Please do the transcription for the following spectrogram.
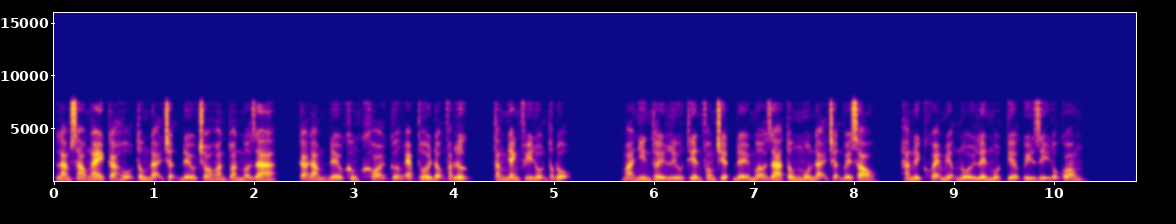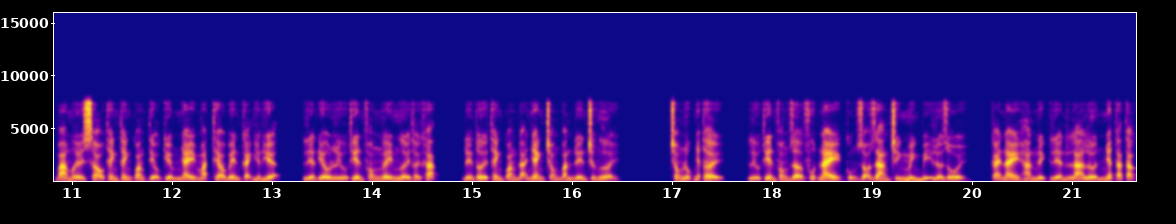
làm sao ngay cả hộ tông đại trận đều cho hoàn toàn mở ra, cả đám đều không khỏi cưỡng ép thôi động pháp lực, tăng nhanh phi độn tốc độ. Mà nhìn thấy lưu thiên phong triệt để mở ra tông môn đại trận về sau hàn lịch khoe miệng nổi lên một tia quỷ dị độ cong. Ba mươi sáu thanh thanh quang tiểu kiếm nháy mắt theo bên cạnh hiện hiện, liền yêu lưu thiên phong ngây người thời khắc, đến tới thanh quang đã nhanh chóng bắn đến trước người. Trong lúc nhất thời, lưu thiên phong giờ phút này cũng rõ ràng chính mình bị lừa rồi, cái này hàn lịch liền là lớn nhất tác tặc.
